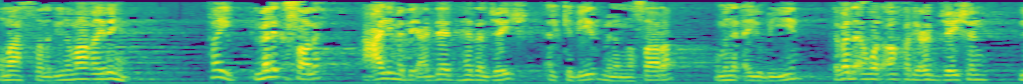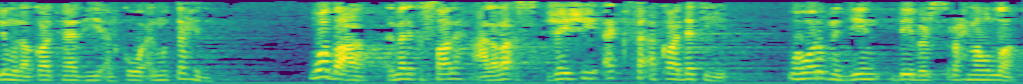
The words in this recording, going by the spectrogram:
ومع الصليبيين ومع غيرهم. طيب الملك الصالح علم بإعداد هذا الجيش الكبير من النصارى ومن الأيوبيين فبدأ هو الآخر يعد جيشا لملاقاة هذه القوى المتحدة. وضع الملك الصالح على رأس جيش أكفأ قادته وهو ركن الدين بيبرس رحمه الله.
